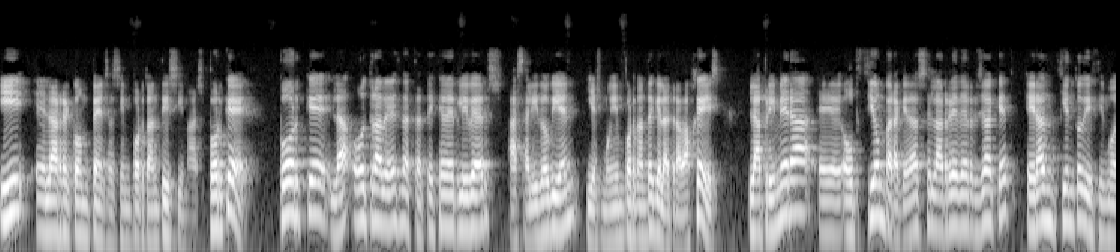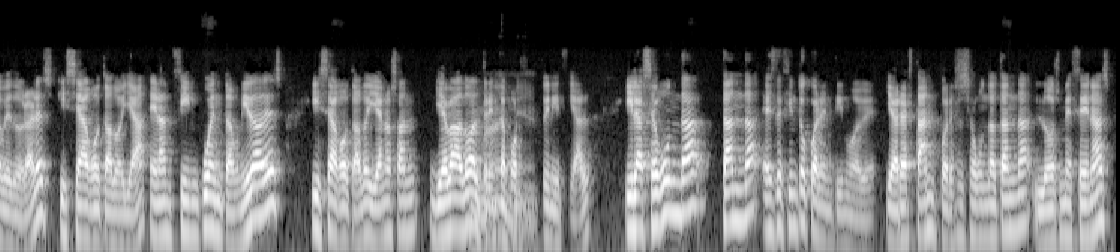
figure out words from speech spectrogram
y eh, las recompensas importantísimas. ¿Por qué? Porque la, otra vez la estrategia de Earlyverse ha salido bien y es muy importante que la trabajéis. La primera eh, opción para quedarse la Redder Jacket eran 119 dólares y se ha agotado ya. Eran 50 unidades y se ha agotado y ya nos han llevado al 30% inicial. Y la segunda tanda es de 149 y ahora están por esa segunda tanda los mecenas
